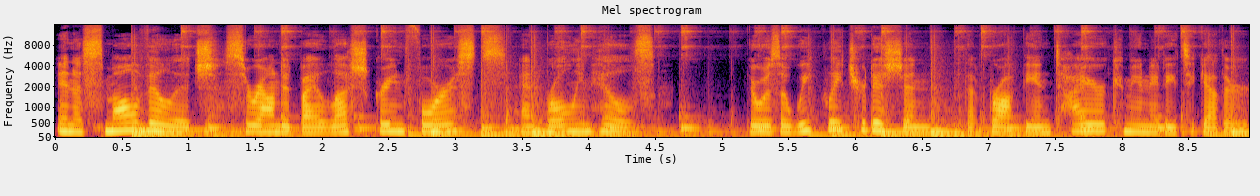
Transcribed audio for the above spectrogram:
In a small village surrounded by lush green forests and rolling hills, there was a weekly tradition that brought the entire community together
